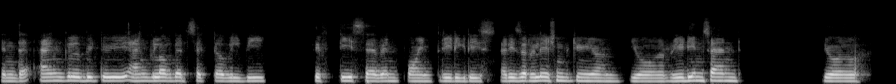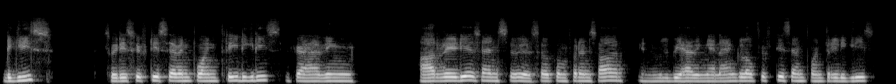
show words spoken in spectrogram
Then the angle between angle of that sector will be 57.3 degrees. That is a relation between your, your radians and your degrees. So it is 57.3 degrees. If you're having r radius and circumference r it will be having an angle of 57.3 degrees.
